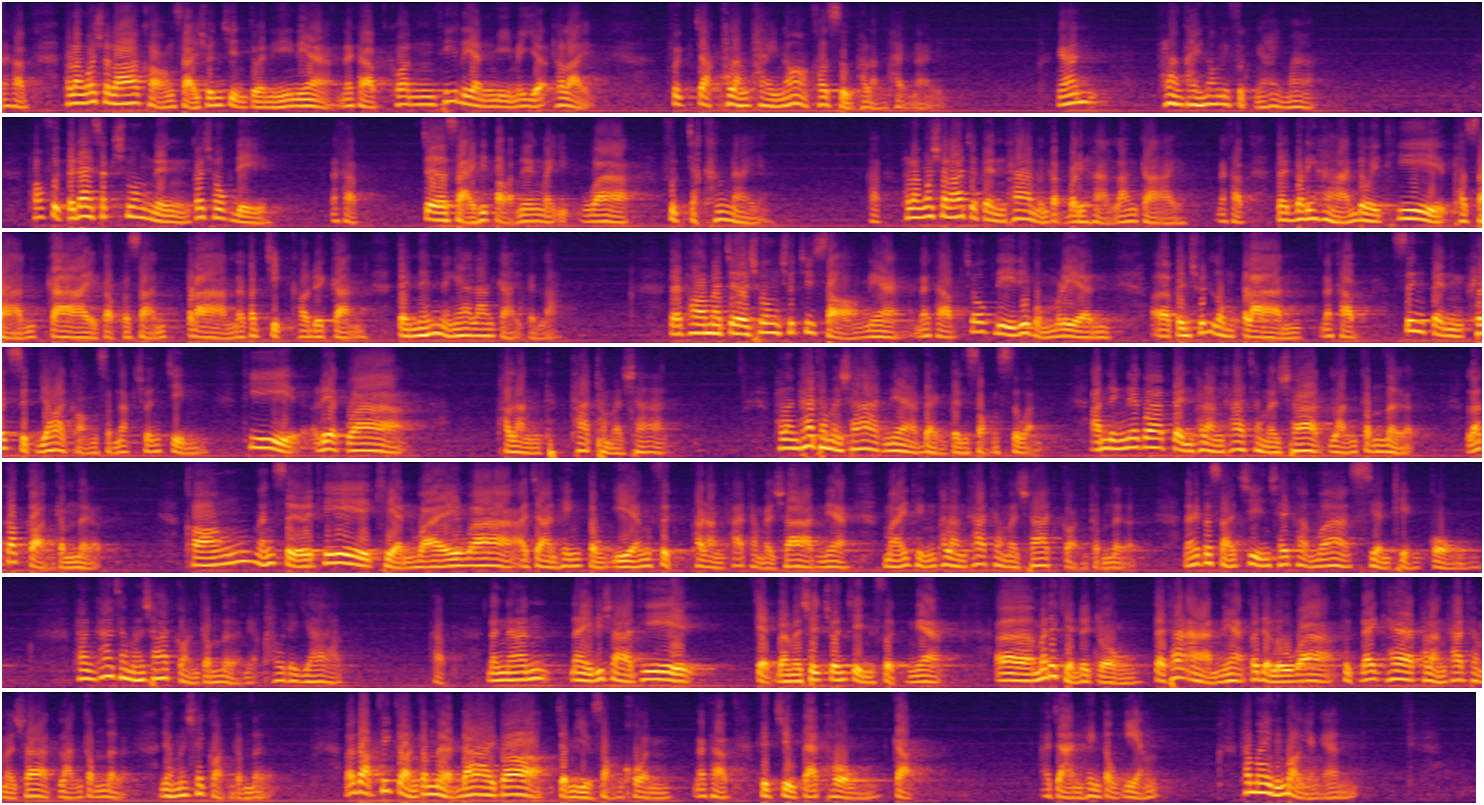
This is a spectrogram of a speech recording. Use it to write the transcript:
นะครับพลังวัชระของสายชวนจินตัวนี้เนี่ยนะครับคนที่เรียนมีไม่เยอะเท่าไหร่ ฝึกจากพลังภายนอกเข้าสู่พลังภายใน งั้นพลังภายนอกนี่ฝึกง่ายมาก พอฝึกไปได้สักช่วงหนึ่งก็โชคดีนะครับ เจอสายที่ต่อเนื่องมาอีกว่าฝึกจากข้างในครับพลังวัชระจะเป็นท่าเหมือนกับบริหารร่างกายนะครับ แต่บริหารโดยที่ผสานกายกับผสานปราณแล้วก็จิตเข้าด้วยกัน แต่เน้นในแง่ร่างกายเป็นหลัก แต่พอมาเจอช่วงชุดที่สองเนี่ยนะครับโชคดีที่ผมเรียนเเป็นชุดลมปราณนะครับ ซึ่งเป็นเคล็ดสุดยอดของสำนักชวนจินที่เรียกว่าพลังธาตุธรรมชาติ พลังธาตุธรรมชาติเนี่ยแบ่งเป็นสองส่วน อันหนึงเรียกว่าเป็นพลังธาตุธรรมชาติหลังกำเนิด แล้วก็ก่อนกำเนิด ของหนังสือที่เขียนไว้ว่าอาจารย์เฮงตงเอียง ฝึกพลังธาตุธรรมชาติเนี่ยหมายถึงพลังธาตุธรรมชาติก่อนกำเนิด ในภาษาจีนใช้คำว่าเสียนเถียงกงพลังธาตุธรรมชาติก่อนกำเนิดเนี่ยเข้าได้ยากครับดังนั้นในวิชาที่เจ็ดบรรพชิตชวนจินฝึกเนี่ยไม่ได้เขียนโดยตรง แต่ถ้าอ่านเนี่ยก็จะรู้ว่าฝึกได้แค่พลังธาตุธรรมชาติหลังกำเนิด ยังไม่ใช่ก่อนกำเนิด ระดับที่ก่อนกำเนิดได้ก็จะมีอยู่สองคนนะครับ คือจิวแปดทงกับอาจารย์เฮงตงเอียงทำไมถึงบอกอย่างนั้น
